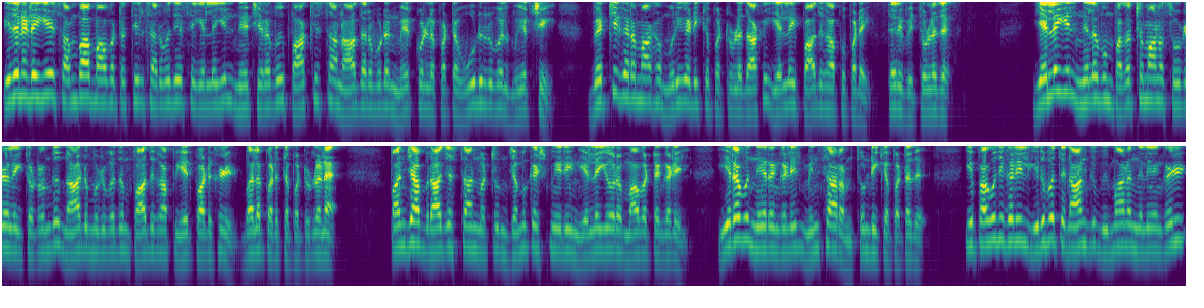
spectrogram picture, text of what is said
இதனிடையே சம்பா மாவட்டத்தில் சர்வதேச எல்லையில் நேற்றிரவு பாகிஸ்தான் ஆதரவுடன் மேற்கொள்ளப்பட்ட ஊடுருவல் முயற்சி வெற்றிகரமாக முறியடிக்கப்பட்டுள்ளதாக எல்லை பாதுகாப்பு படை தெரிவித்துள்ளது. எல்லையில் நிலவும் பதற்றமான சூழலை தொடர்ந்து நாடு முழுவதும் பாதுகாப்பு ஏற்பாடுகள் பலப்படுத்தப்பட்டுள்ளன. பஞ்சாப் ராஜஸ்தான் மற்றும் ஜம்மு காஷ்மீரின் எல்லையோர மாவட்டங்களில் இரவு நேரங்களில் மின்சாரம் துண்டிக்கப்பட்டது. இப்பகுதிகளில் இருபத்தி நான்கு விமான நிலையங்கள்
